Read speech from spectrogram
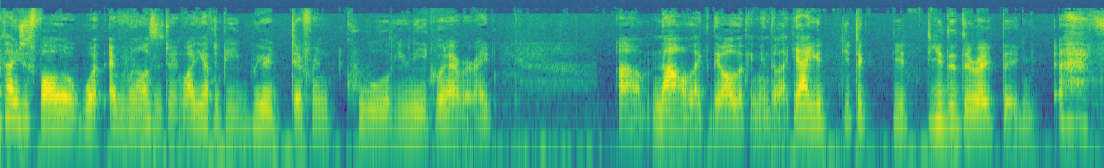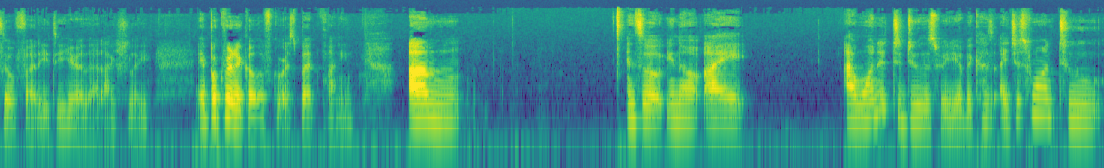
can't you just follow what everyone else is doing? Why do you have to be weird, different, cool, unique, whatever, right? Um, now, like they all look at me and they're like, "Yeah, you you took you you did the right thing." it's so funny to hear that. Actually, hypocritical, of course, but funny. Um, and so you know, I I wanted to do this video because I just want to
